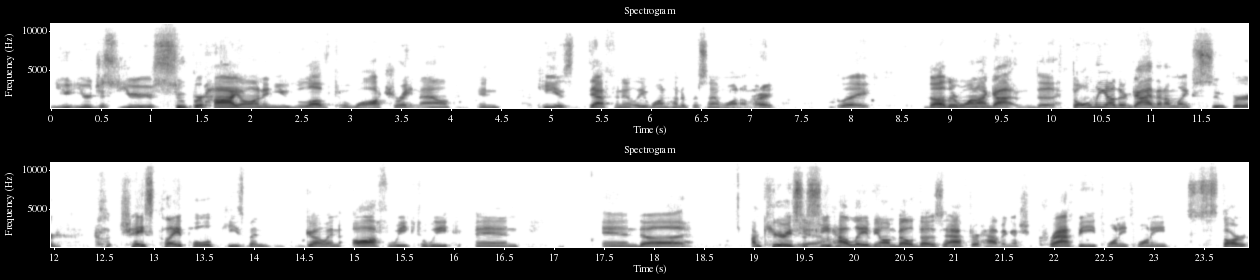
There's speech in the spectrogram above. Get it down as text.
you, you're just you're super high on and you love to watch right now, and he is definitely 100 percent one of them. Right. Like the other one I got the the only other guy that I'm like super Chase Claypool. He's been going off week to week, and and uh, I'm curious to see how Le'Veon Bell does after having a crappy 2020 start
